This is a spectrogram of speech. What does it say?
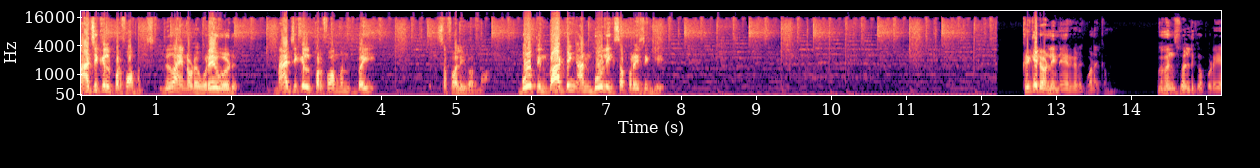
மேஜிக்கல் பர்ஃபார்மன்ஸ் இதுதான் என்னோட ஒரே word magical performance by Shafali Verma both in batting and bowling surprisingly cricket only நேயர்களுக்கு வணக்கம். விமன்ஸ் வேர்ல்டு கப்புடைய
